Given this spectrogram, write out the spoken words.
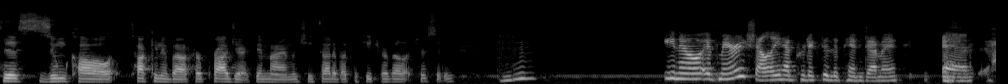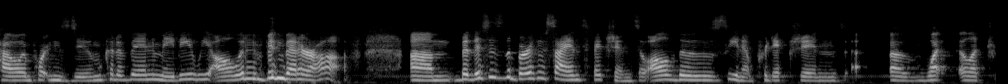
this Zoom call talking about her project in mind when she thought about the future of electricity. You know, if Mary Shelley had predicted the pandemic and how important Zoom could have been, maybe we all would have been better off. Um, but this is the birth of science fiction. So all of those, you know, predictions of what elect-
